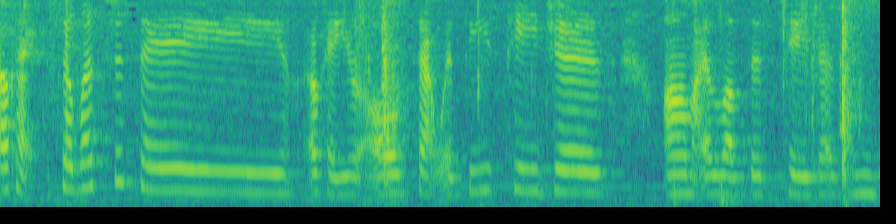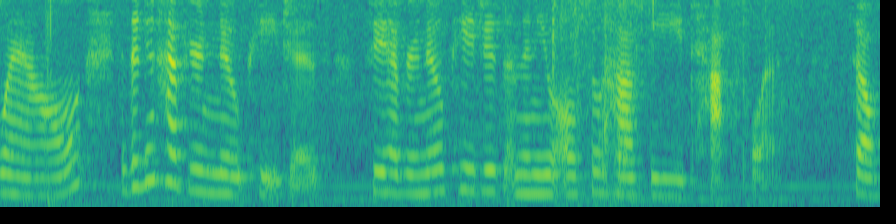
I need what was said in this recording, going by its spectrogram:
Okay, so let's just say, okay, you're all set with these pages. Um, I love this page as well. And then you have your note pages. So you have your note pages and then you also have the task list. So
